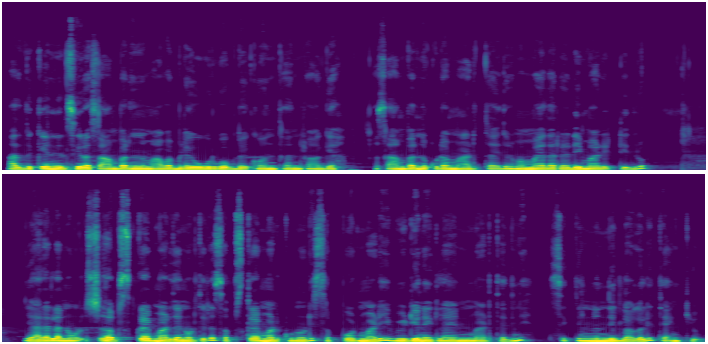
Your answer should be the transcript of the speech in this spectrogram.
ಅರ್ಧಕ್ಕೆ ನಿಲ್ಲಿಸಿರೋ ಸಾಂಬಾರನ್ನ ಮಾವ ಬೆಳಗ್ಗೆ ಊರಿಗೆ ಹೋಗಬೇಕು ಅಂತಂದರು. ಹಾಗೆ ಆ ಸಾಂಬಾರನ್ನು ಕೂಡ ಮಾಡ್ತಾಯಿದ್ರು ನಮ್ಮಮ್ಮ ಎಲ್ಲ ರೆಡಿ ಮಾಡಿಟ್ಟಿದ್ರು. ಯಾರೆಲ್ಲ ನೋಡಿ ಸಬ್ಸ್ಕ್ರೈಬ್ ಮಾಡದೆ ನೋಡ್ತೀರಾ ಸಬ್ಸ್ಕ್ರೈಬ್ ಮಾಡ್ಕೊಂಡು ನೋಡಿ ಸಪೋರ್ಟ್ ಮಾಡಿ. ವಿಡಿಯೋನ ಎಲ್ಲ ಎಂಡ್ ಮಾಡ್ತಾಯಿದ್ದೀನಿ ಸಿಗ್ತೀನಿ ಮುಂದಿನ ಬ್ಲಾಗಲ್ಲಿ ಥ್ಯಾಂಕ್ ಯು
